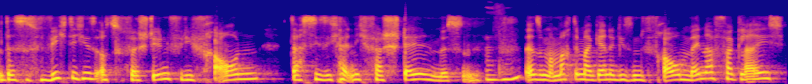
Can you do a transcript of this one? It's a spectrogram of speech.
dass es wichtig ist, auch zu verstehen für die Frauen, dass sie sich halt nicht verstellen müssen. Mhm. Also man macht immer gerne diesen Frau-Männer-Vergleich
